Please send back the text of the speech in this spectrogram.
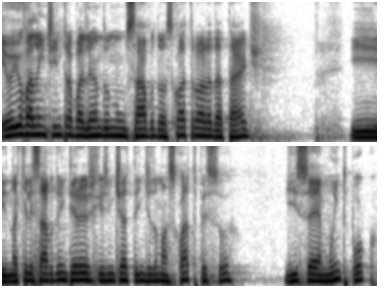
eu e o Valentim trabalhando num sábado às 4 horas da tarde. E naquele sábado inteiro acho que a gente tinha atendido umas quatro pessoas. Isso é muito pouco.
